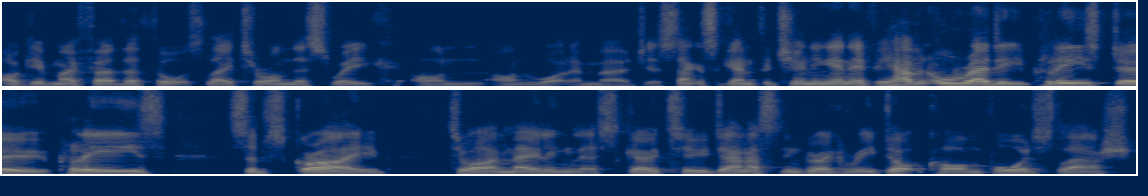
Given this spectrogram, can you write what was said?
I'll give my further thoughts later on this week on on what emerges. Thanks again for tuning in. If you haven't already, please do. Please subscribe to our mailing list. Go to danastingregory.com forward slash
